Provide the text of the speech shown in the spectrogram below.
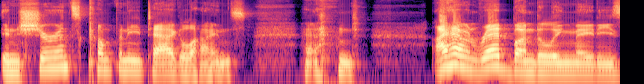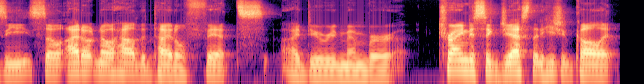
insurance company taglines, and I haven't read Bundling Made Easy, so I don't know how the title fits. I do remember trying to suggest that he should call it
